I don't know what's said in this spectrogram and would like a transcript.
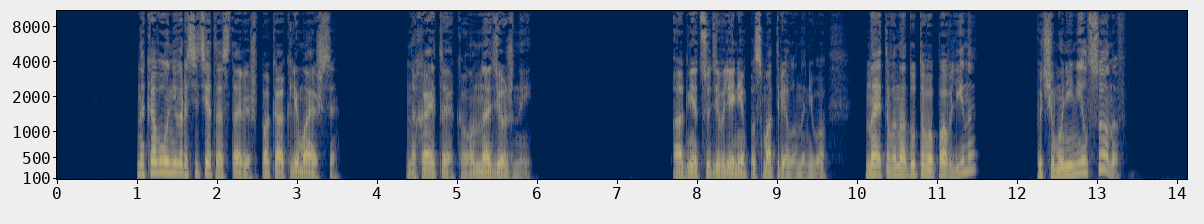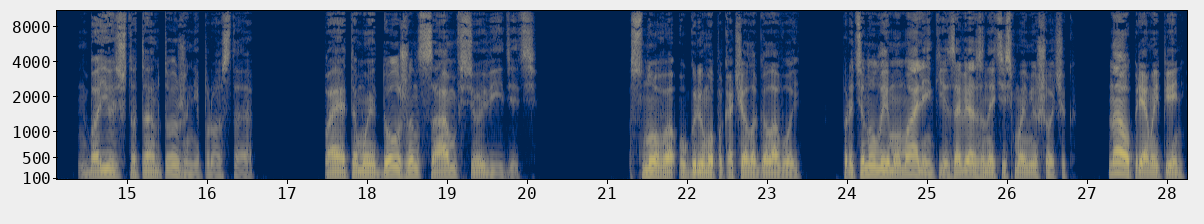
На кого университет оставишь, пока оклемаешься? На хай-тека, он надежный. Агнец с удивлением посмотрела на него. На этого надутого павлина? Почему не Нилсонов? Боюсь, что там тоже непросто. Поэтому и должен сам все видеть. Снова угрюмо покачала головой. Протянула ему маленький, завязанный тесьмой мешочек. На, упрямый пень.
